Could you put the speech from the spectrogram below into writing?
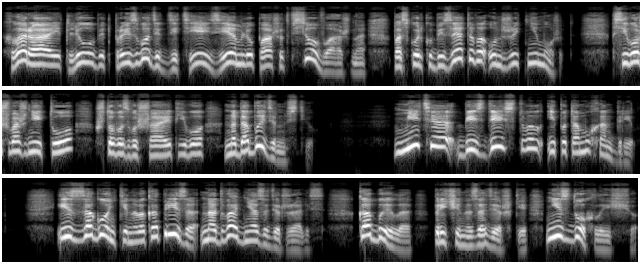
Хворает, любит, производит детей, землю пашет, все важно, поскольку без этого он жить не может. Всего ж важней то, что возвышает его над обыденностью. Митя бездействовал и потому хандрил. Из-за Гонькиного каприза на два дня задержались. Кобыла, причина задержки, не сдохла еще.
